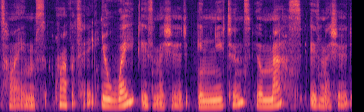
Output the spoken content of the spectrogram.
times gravity. Your weight is measured in newtons, your mass is measured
